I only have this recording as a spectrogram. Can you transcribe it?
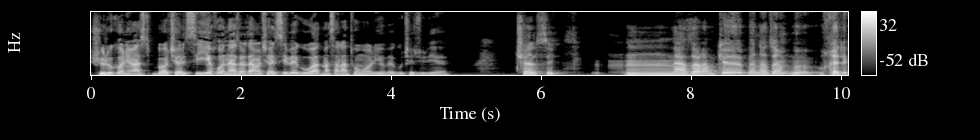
شروع کنیم از با چلسی. یه خود نظر در مورد چلسی بگو بعد مثلا توماریو بگو چجوریه چلسی. م، نظرم که به نظرم خیلی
